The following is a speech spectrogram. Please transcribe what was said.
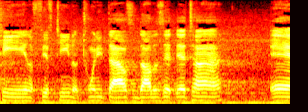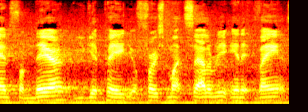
ten or fifteen or twenty thousand dollars at that time, and from there you get paid your first month's salary in advance,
